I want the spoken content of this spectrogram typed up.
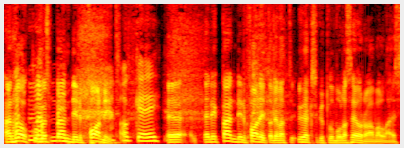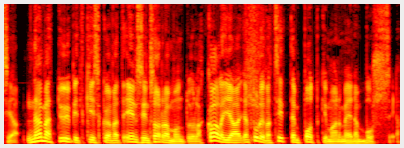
hän haukkuu No myös niin. bändin fanit. Okei. Ö, Eli bändin fanit olivat 90-luvulla seuraavanlaisia. Nämä tyypit kiskoivat ensin soramontuilla kaljaa ja tulivat sitten potkimaan meidän bussia.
